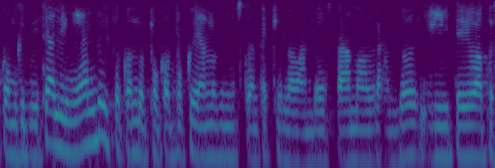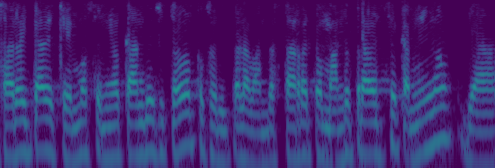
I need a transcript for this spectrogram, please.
como que se alineando y fue cuando poco a poco ya nos dimos cuenta que la banda estaba madurando. Y te digo, a pesar ahorita de que hemos tenido cambios y todo, pues ahorita la banda está retomando otra vez ese camino, ya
